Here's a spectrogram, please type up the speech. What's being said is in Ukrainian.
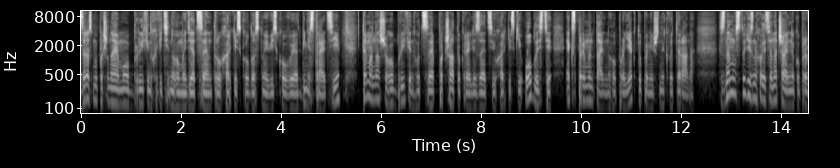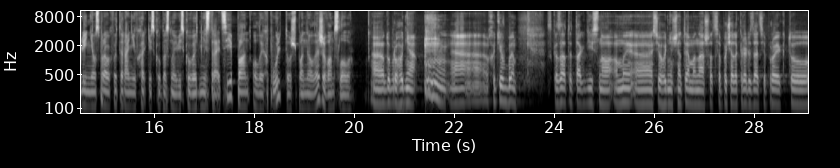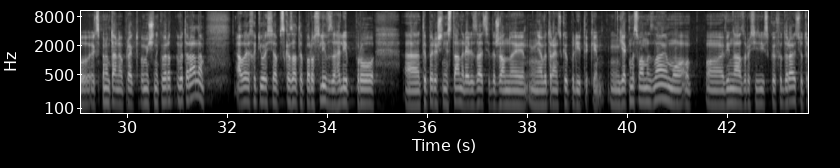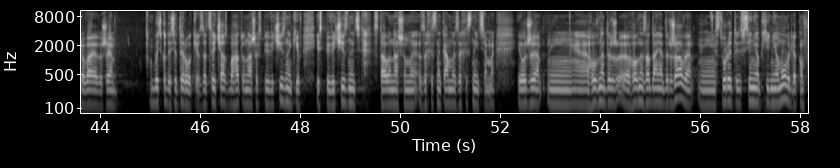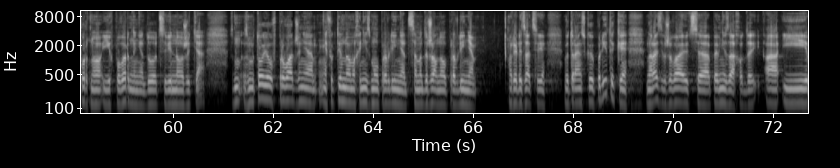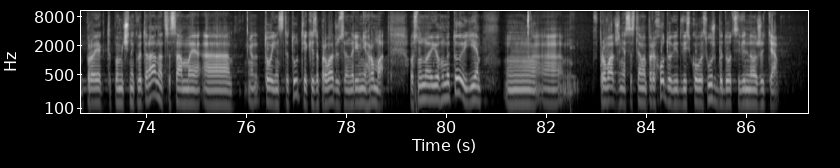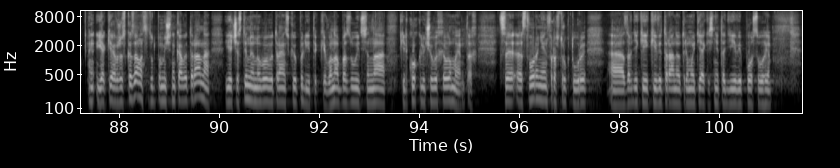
Зараз ми починаємо брифінг офіційного медіа-центру Харківської обласної військової адміністрації. Тема нашого брифінгу це початок реалізації у Харківській області експериментального проєкту Помічник ветерана. З нами в студії знаходиться начальник управління у справах ветеранів Харківської обласної військової адміністрації, пан Олег Пуль. Тож, пане Олеже, вам слово. Е, Доброго дня. Е, Хотів би сказати так, дійсно, ми е, сьогоднішня тема наша це початок реалізації проєкту експериментального проєкту Помічник ветерана. Але хотілося б сказати пару слів взагалі про е, теперішній стан реалізації державної ветеранської політики. Як ми з вами знаємо, війна з Російською Федерацією триває вже близько 10 років. За цей час багато наших співвітчизників і співвітчизниць стали нашими захисниками і захисницями. І отже, е, головне, держ- головне завдання держави створити всі необхідні умови для комфортного їх повернення до цивільного життя. З метою впровадження ефективного механізму управління, саме державного управління реалізації ветеранської політики наразі вживаються певні заходи. А і проєкт Помічник ветерана це саме е, той інститут, який запроваджується на рівні громад. Основною його метою є е, впровадження системи переходу від військової служби до цивільного життя. Як я вже сказав, інститут помічника ветерана є частиною нової ветеранської політики. Вона базується на кількох ключових елементах. Це е, створення інфраструктури, е, завдяки якій ветерани отримують якісні та дієві послуги.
